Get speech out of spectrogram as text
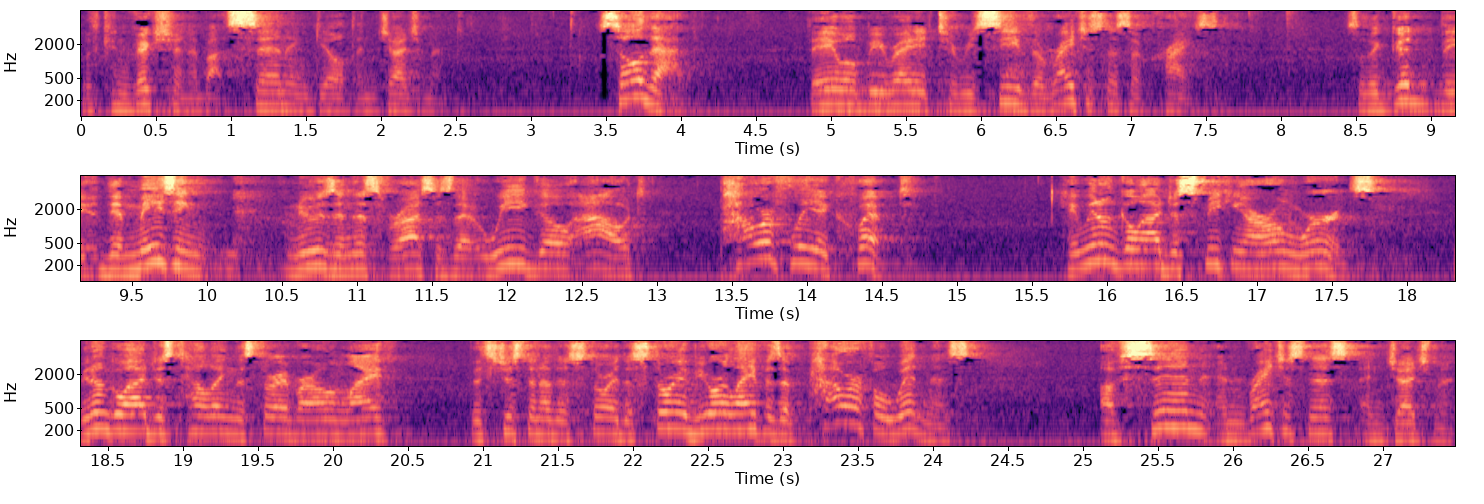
with conviction about sin and guilt and judgment. So that they will be ready to receive the righteousness of Christ. So the good, the, the amazing news in this for us is that we go out powerfully equipped. Okay, we don't go out just speaking our own words. We don't go out just telling the story of our own life. That's just another story. The story of your life is a powerful witness of sin and righteousness and judgment,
